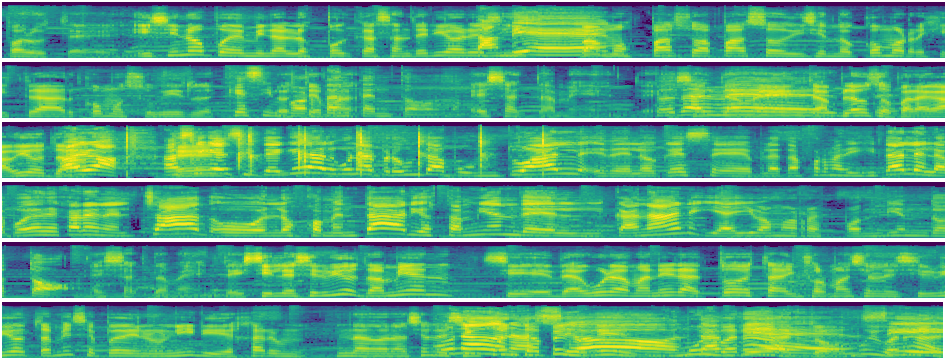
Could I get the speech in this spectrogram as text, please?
por ustedes. Y si no, pueden mirar los podcasts anteriores También. y vamos paso a paso diciendo cómo registrar, cómo subir Que es los importante temas. en todo. Exactamente, Totalmente. exactamente. Aplauso para Gaviota. Ahí va. Así ¿eh? que si te queda alguna pregunta puntual eh, de lo que es eh, plataformas digitales, la podés dejar en el chat o en los comentarios también del canal y ahí vamos respondiendo todo. Exactamente. Y si les sirvió también, si de alguna manera toda esta información les sirvió, también se pueden unir y dejar un- una donación de Una 50 50 pesos, que es donación muy también. barato, muy Sí, barato.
